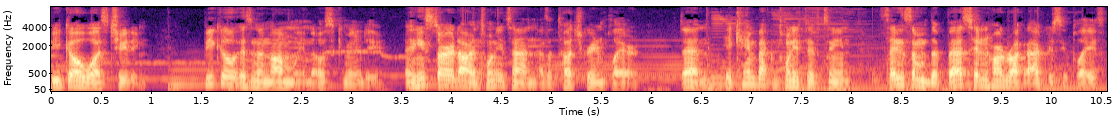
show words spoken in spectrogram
Biko was cheating. Biko is an anomaly in the Osu community, and he started out in 2010 as a touchscreen player. Then, he came back in 2015, setting some of the best hidden hard rock accuracy plays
